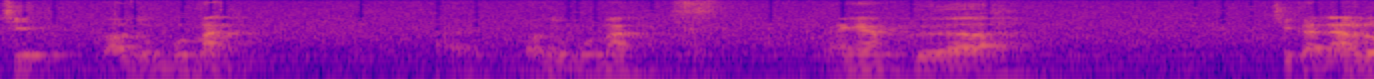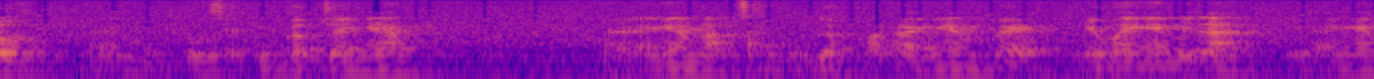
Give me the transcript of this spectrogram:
chip báo dung bốn mặt Đấy, báo dung bốn mặt anh em cứ uh, chỉ cần alo. Tôi sẽ cung cấp cho anh em. Đấy, anh em làm sẵn cũng được hoặc là anh em về. Nếu mà anh em biết làm thì anh em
